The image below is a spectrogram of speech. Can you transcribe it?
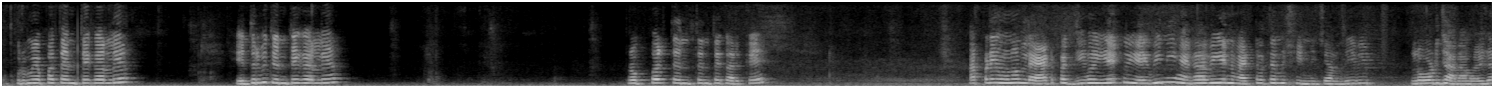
ਉੱਪਰ ਵੀ ਆਪਾਂ ਤਿੰਨ ਤੇ ਕਰ ਲਿਆ। ਇੱਧਰ ਵੀ ਤਿੰਨ ਤੇ ਕਰ ਲਿਆ। ਪ੍ਰੋਪਰ ਤਿੰਨ ਤਿੰਨ ਤੇ ਕਰਕੇ ਆਪਣੇ ਹੁਣ ਲਾਈਟ ਭੱਜੀ ਹੋਈ ਹੈ, ਕੋਈ ਇਹ ਵੀ ਨਹੀਂ ਹੈਗਾ ਵੀ ਇਨਵਰਟਰ ਤੇ ਮਸ਼ੀਨ ਨਹੀਂ ਚੱਲਦੀ ਵੀ ਲੋਡ ਜ਼ਿਆਦਾ ਹੋਏਗਾ।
